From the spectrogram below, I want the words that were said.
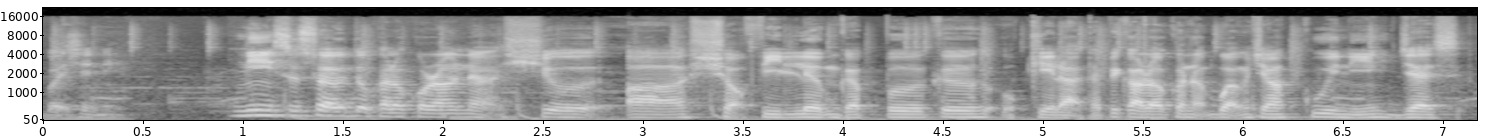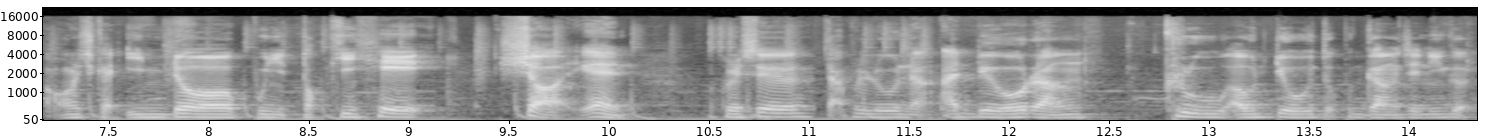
buat macam ni ni sesuai untuk kalau korang nak shoot uh, short film ke apa ke okey lah. Tapi kalau kau nak buat macam aku ni just orang cakap indoor punya talking head shot kan. Aku rasa tak perlu nak ada orang kru audio untuk pegang macam ni kot.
